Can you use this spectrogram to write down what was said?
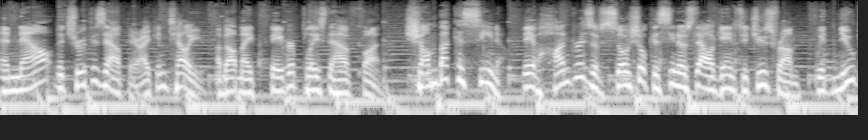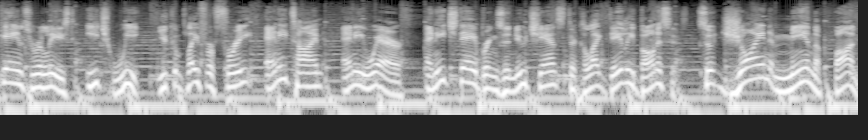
And now the truth is out there. I can tell you about my favorite place to have fun. Chumba Casino. They have hundreds of social casino style games to choose from with new games released each week. You can play for free anytime, anywhere. And each day brings a new chance to collect daily bonuses. So join me in the fun.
